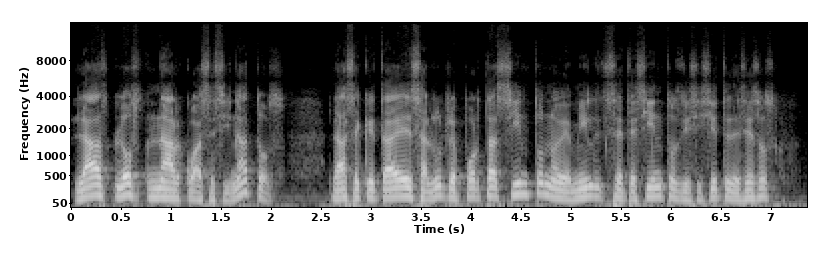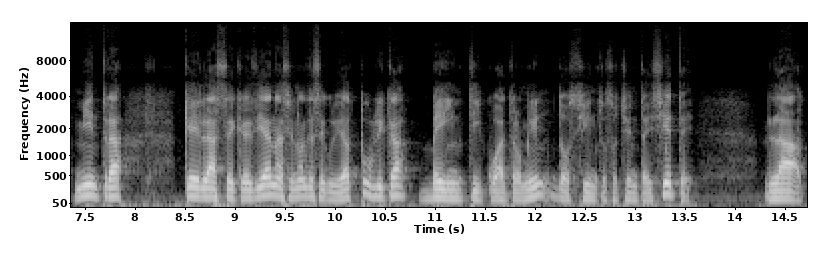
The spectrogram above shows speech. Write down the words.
las, los narcoasesinatos. La Secretaría de Salud reporta 109.717 decesos, mientras que la Secretaría Nacional de Seguridad Pública 24.287. La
